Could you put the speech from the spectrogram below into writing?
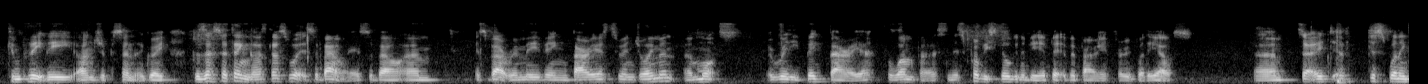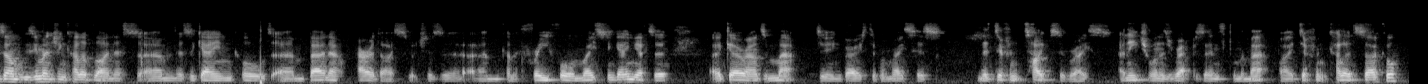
completely 100% agree. Because that's the thing that's, that's what it's about. It's about um, it's about removing barriers to enjoyment and what's a really big barrier for one person it's probably still going to be a bit of a barrier for everybody else. Um, so it, uh, just one example because you mentioned color blindness um, there's a game called um, burnout paradise which is a um, kind of free form racing game. You have to uh, go around a map doing various different races. There's different types of race and each one is represented on the map by a different colored circle.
